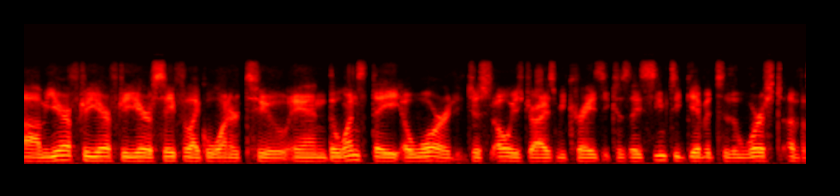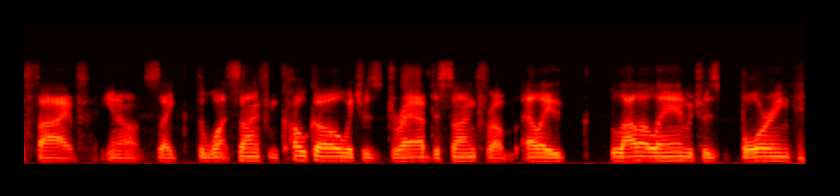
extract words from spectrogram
um, year after year after year, save for like one or two. And the ones they award just always drives me crazy because they seem to give it to the worst of the five. You know, it's like the one song from Coco, which was drab, the song from L.A. La La Land, which was boring.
